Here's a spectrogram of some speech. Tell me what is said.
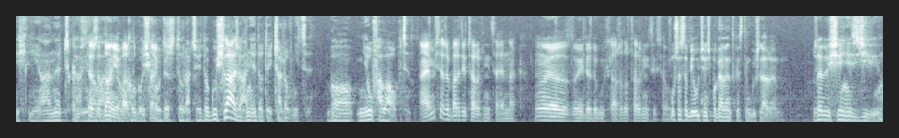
Jeśli Aneczka Myślę, że miała do niej do warto kogoś najpierw. chodzić, to raczej do guślarza, a nie do tej czarownicy, bo nie ufała obcym. A ja myślę, że bardziej czarownica jednak. No Jezu, idę do guślarza, do czarownicy chciałbym. Muszę sobie uciąć pogawędkę z tym guślarzem. Żebyś się nie zdziwił.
